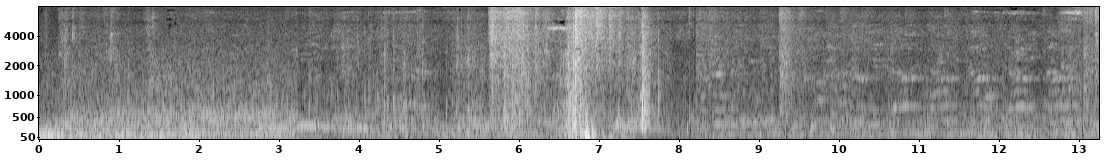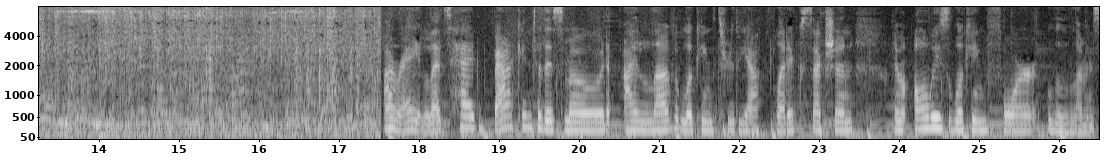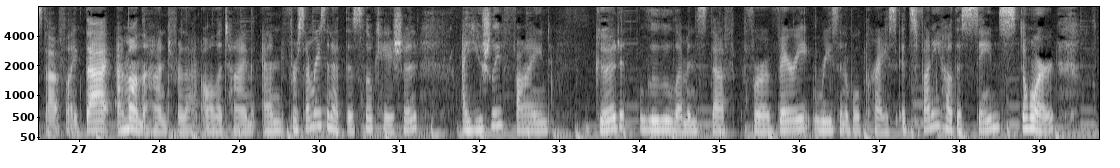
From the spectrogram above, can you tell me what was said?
Let's head back into this mode. I love looking through the athletic section. I'm always looking for Lululemon stuff like that. I'm on the hunt for that all the time. And for some reason at this location, I usually find good Lululemon stuff for a very reasonable price. It's funny how the same store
